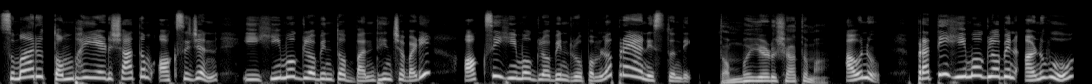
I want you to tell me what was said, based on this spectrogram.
సుమారు తొంభై ఏడు శాతం ఆక్సిజన్ ఈ హీమోగ్లోబిన్తో బంధించబడి ఆక్సిహీమోగ్లోబిన్ రూపంలో ప్రయాణిస్తుంది. తొంభై ఏడు శాతమా? అవును. ప్రతి హీమోగ్లోబిన్ అణువు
